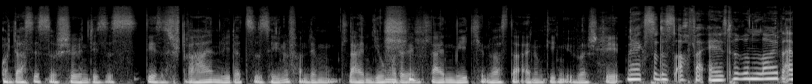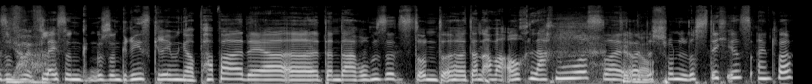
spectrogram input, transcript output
Und das ist so schön, dieses, dieses Strahlen wieder zu sehen von dem kleinen Jungen oder dem kleinen Mädchen, was da einem gegenübersteht. Merkst du das auch bei älteren Leuten? Also Ja. vielleicht so ein, so ein griesgrämiger Papa, der äh, dann da rumsitzt und äh, dann aber auch lachen muss, weil, weil Genau. das schon lustig ist einfach.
